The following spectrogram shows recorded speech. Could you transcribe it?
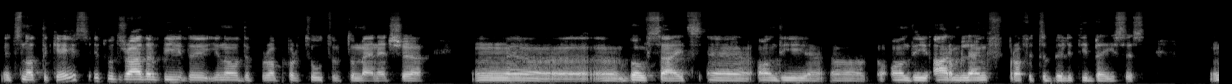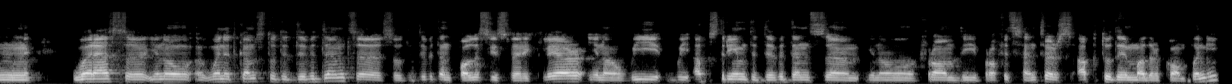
It's not the case. It would rather be the you know the proper tool to to manage uh, uh, uh, both sides uh, on the uh, on the arm length profitability basis. Mm, Whereas, uh, you know, when it comes to the dividend, uh, so the dividend policy is very clear. You know, we we upstream the dividends, um, you know, from the profit centers up to the mother company.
